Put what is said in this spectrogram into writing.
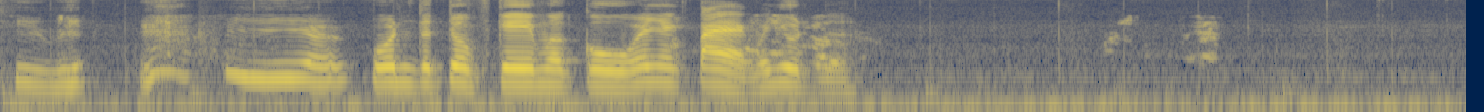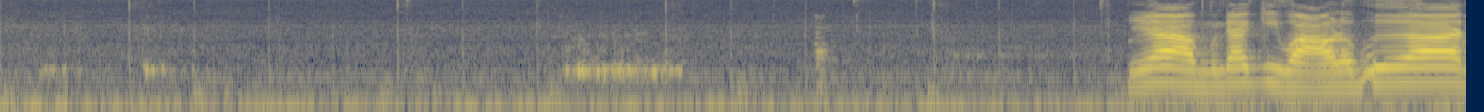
ชีวิตเฮียคนจะจบเกมกับกูไม่ยังแตกไม่หยุดเลยเฮียมึงได้กี่วาวแล้วเพื่อน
